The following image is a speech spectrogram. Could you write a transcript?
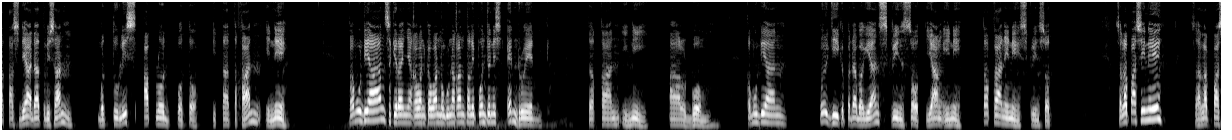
atas dia ada tulisan bertulis upload foto kita tekan ini Kemudian sekiranya kawan-kawan menggunakan telepon jenis Android, tekan ini album. Kemudian pergi kepada bagian screenshot yang ini. Tekan ini screenshot. Selepas ini, selepas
